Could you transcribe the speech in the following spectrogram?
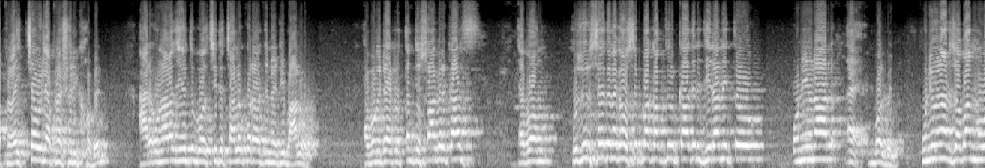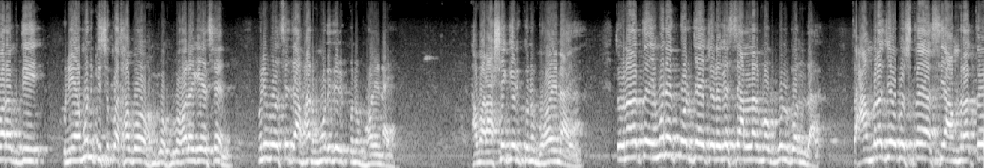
আপনারা ইচ্ছা হইলে আপনারা শরিক হবেন। আর ওনারা যেহেতু বলছে এটা চালু করার জন্য এটি ভালো এবং এটা একটা অত্যন্ত সবের কাজ এবং হুজুর সৈয়দনা গাউসে পাক আব্দুল কাদের জিরানি তো উনি ওনার হ্যাঁ, বলবেন উনি ওনার জবান মোবারক দি উনি এমন কিছু কথা বলে গিয়েছেন। উনি বলছে যে আমার মুড়িদের কোনো ভয় নাই আমার আশেকের কোনো ভয় নাই। তো ওনারা তো এমন এক পর্যায়ে চলে গেছে আল্লাহর মকবুল বন্দা। তো আমরা যে অবস্থায় আছি, আমরা তো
